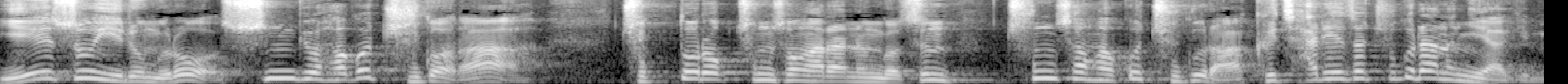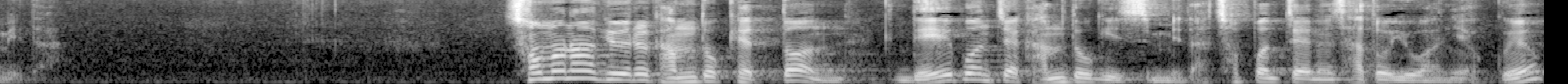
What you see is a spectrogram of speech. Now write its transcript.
예수 이름으로 순교하고 죽어라. 죽도록 충성하라는 것은 충성하고 죽으라. 그 자리에서 죽으라는 이야기입니다. 서머나 교회를 감독했던 네 번째 감독이 있습니다. 첫 번째는 사도 요한이었고요.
